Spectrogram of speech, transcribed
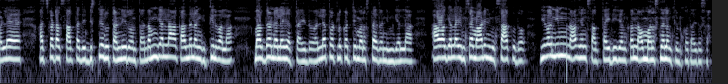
ಒಳ್ಳೆ ಅಚ್ಚುಕಟ್ಟಾಗಿ ಸಾಕ್ತಾ ಇದೀವಿ, ಬಿಸಿನೀರು, ತಣ್ಣೀರು ಅಂತ. ನಮ್ಗೆಲ್ಲ ಆ ಕಾಲದಲ್ಲಿ ಹಂಗೆ ಇತ್ತಿಲ್ವಲ್ಲ? ಮರ್ದಂಡೆಲ್ಲ ಇರ್ತಾ ಇದ್ದು, ಅಲ್ಲೇ ತೊಟ್ಲು ಕಟ್ಟಿ ಮನಸ್ತಾ ಇದ್ದೋ ನಿಮ್ಗೆಲ್ಲ? ಆವಾಗೆಲ್ಲ ಹಿಂಸೆ ಮಾಡಿ ನಿಮಗೆ ಸಾಕುದು? ಇವಾಗ ನಿಮ್ಗೆ ನಾವ್ ಹೆಂಗ್ ಸಾಕ್ತಾ ಇದೀವಿ ಅನ್ಕೊಂಡು ನಾವು ಮನಸ್ಸಿನಲ್ಲಿ ಹಂಗೆ ತಿಳ್ಕೊತಾ ಇದ್ದೋ ಸರ್.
